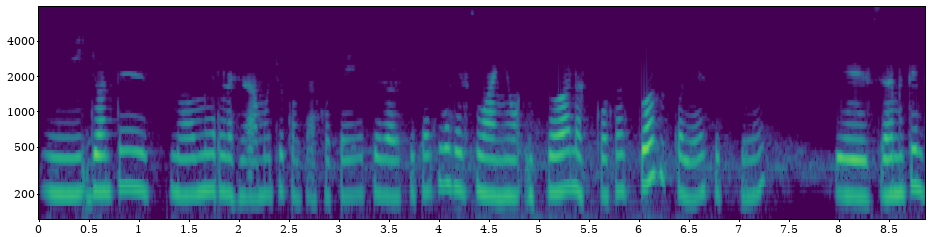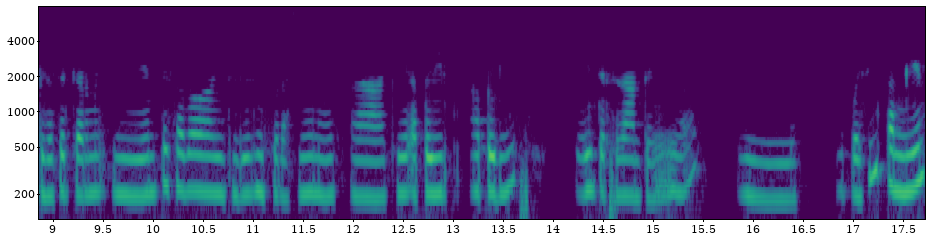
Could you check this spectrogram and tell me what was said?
Y yo antes no me relacionaba mucho con San José, pero al escuchar que iba a ser su año y todas las cosas, todas sus cualidades que tiene, pues realmente empecé a acercarme y he empezado a incluir mis oraciones, a, que, a, pedir, a pedir que Él interceda ante mí, ¿no? Y, y pues sí, también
